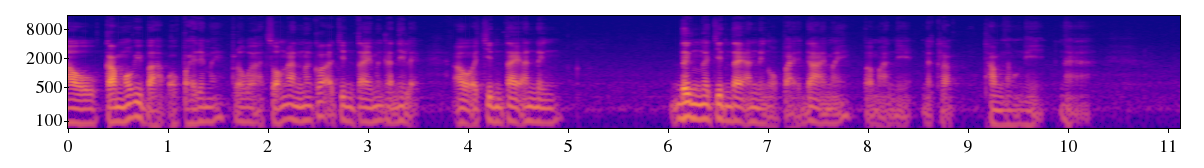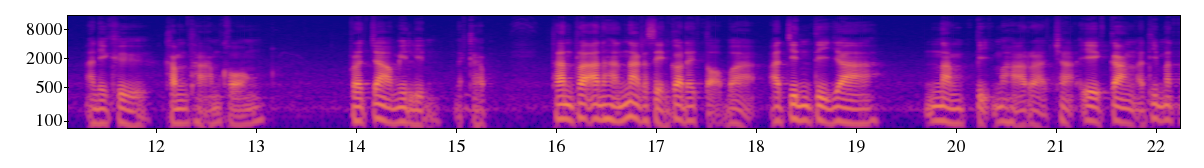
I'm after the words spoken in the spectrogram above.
เอากรรมวิบากออกไปได้ไหมเพราะว่าสองอันมันก็อจินไตยเหมือนกันนี่แหละ เอาอจินไตยอันหนึ่งดึงอจินไตยอันหนึ่งออกไปได้ไหมประมาณนี้นะครับทำตรงนี้นะอันนี้คือคำถามของพระเจ้ามิลินนะครับ ท่านพระอรหันต์นาเกษตรก็ได้ตอบว่าอจินติยา นำปิมหาราชาเอกัง อธิมัต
